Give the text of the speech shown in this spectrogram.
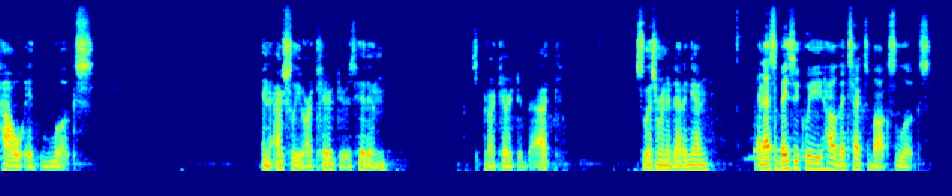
how it looks. And actually, our character is hidden. Let's put our character back. So let's render that again. And that's basically how the text box looks.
